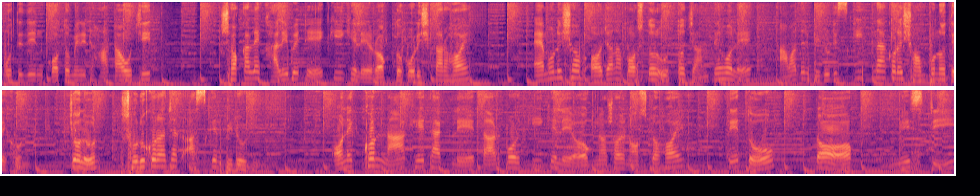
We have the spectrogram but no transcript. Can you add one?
প্রতিদিন কত মিনিট হাঁটা উচিত? সকালে খালি পেটে কী খেলে রক্ত পরিষ্কার হয়? এমনই সব অজানা প্রশ্নের উত্তর জানতে হলে আমাদের ভিডিওটি স্কিপ না করে সম্পূর্ণ দেখুন। চলুন শুরু করা যাক আজকের ভিডিওটি। অনেকক্ষণ না খেয়ে থাকলে তারপর কি খেলে অগ্নাশয় নষ্ট হয়? তেতো, টক, মিষ্টি,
